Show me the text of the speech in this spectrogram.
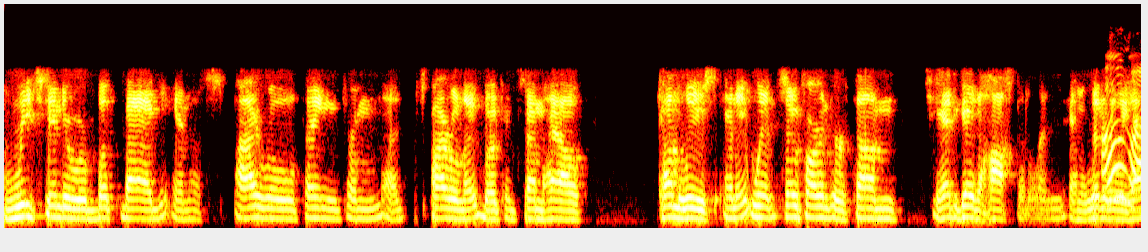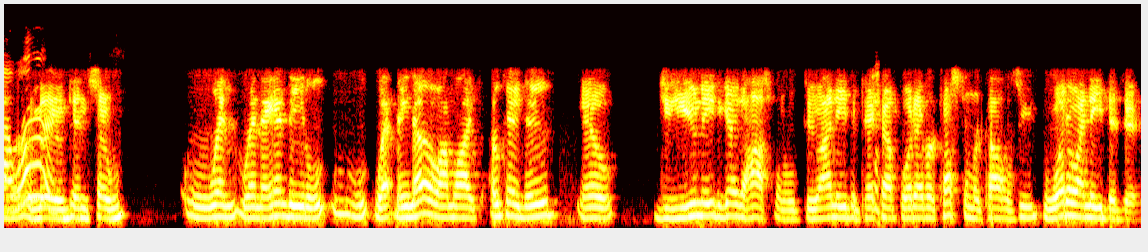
reached into her book bag and a spiral thing from a spiral notebook had somehow come loose and it went so far into her thumb she had to go to the hospital and, and literally oh, have it removed and so when when Andy l- let me know, I'm like, okay, dude, you know, do you need to go to the hospital? Do I need to pick up whatever customer calls you? What do I need to do?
